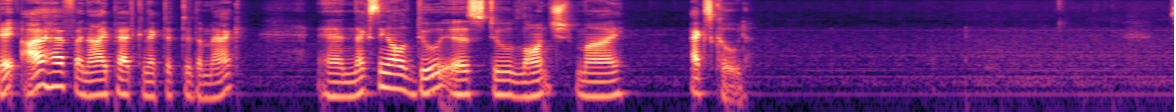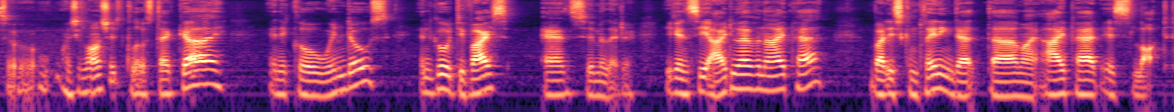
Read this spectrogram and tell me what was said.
Okay, I have an iPad connected to the Mac and next thing I'll do is to launch my Xcode. So once you launch it, close that guy and you close Windows and go Device and Simulator. You can see I do have an iPad, but it's complaining that uh, my iPad is locked.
